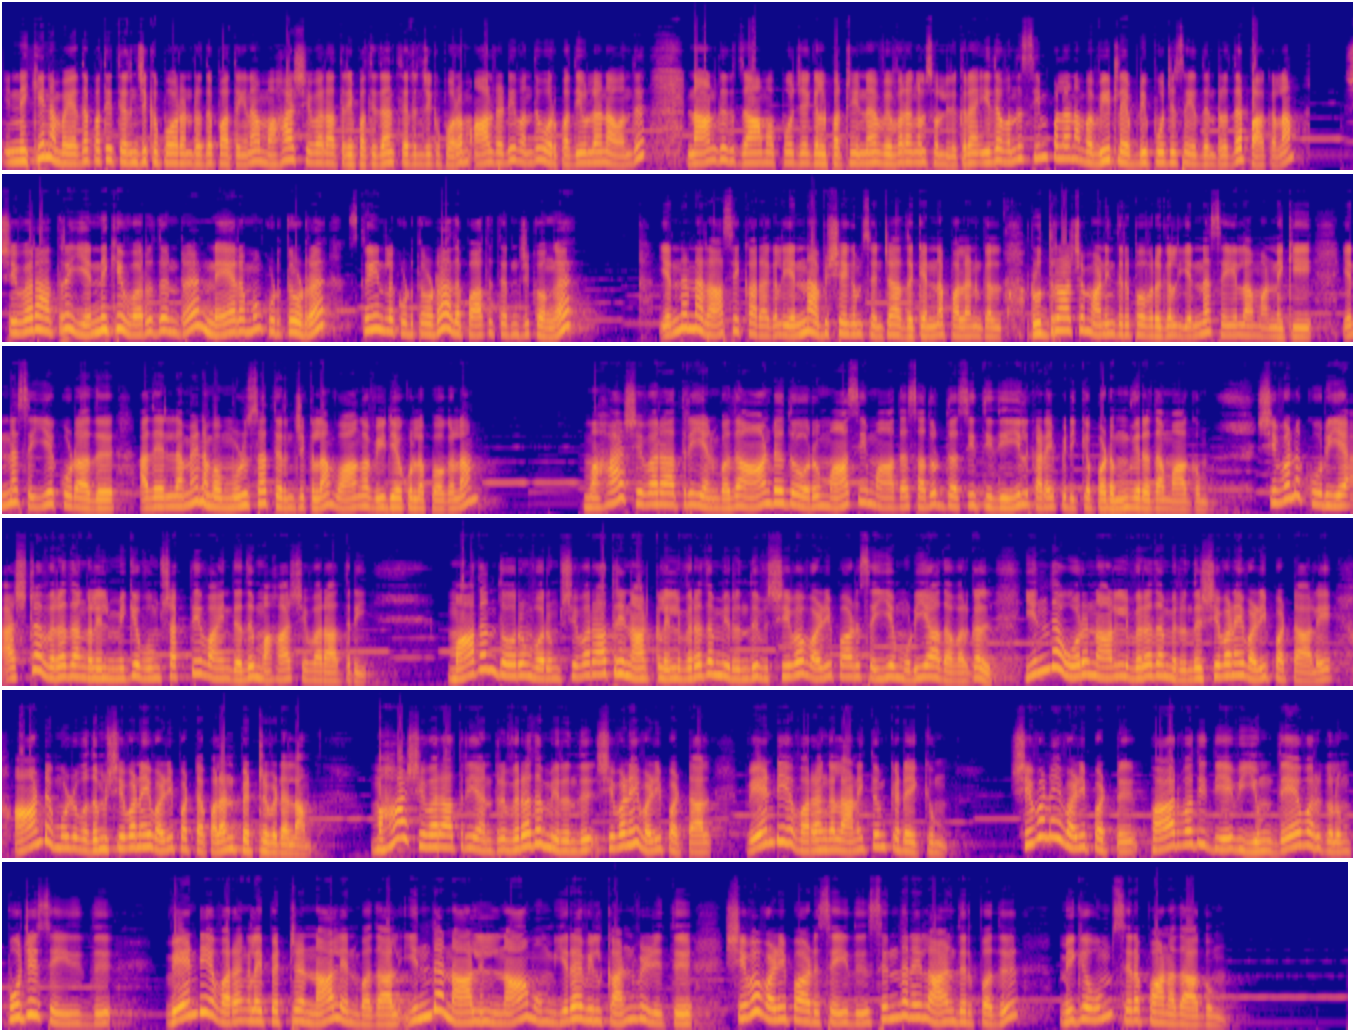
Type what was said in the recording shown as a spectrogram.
இன்றைக்கி நம்ம எதை பற்றி தெரிஞ்சுக்க போகிறோன்றது பார்த்தீங்கன்னா மகா சிவராத்திரி பற்றி தான் தெரிஞ்சுக்க போகிறோம் ஆல்ரெடி வந்து ஒரு பதிவில் நான் வந்து நான்கு ஜாம பூஜைகள் பற்றின விவரங்கள் சொல்லியிருக்கிறேன். இதை வந்து சிம்பிளாக நம்ம வீட்டில் எப்படி பூஜை செய்யுதுன்றதை பார்க்கலாம். சிவராத்திரி என்றைக்கு வருதுன்ற நேரமும் கொடுத்து விட்றேன். ஸ்க்ரீனில் கொடுத்து விட்றேன். அதை பார்த்து தெரிஞ்சுக்கோங்க. என்னென்ன ராசிக்காரர்கள் என்ன அபிஷேகம் செஞ்சால் அதுக்கு என்ன பலன்கள்? ருத்ராட்சம் அணிந்திருப்பவர்கள் என்ன செய்யலாம் அன்னைக்கு? என்ன செய்யக்கூடாது? அது எல்லாமே நம்ம முழுசாக தெரிஞ்சுக்கலாம். வாங்க வீடியோக்குள்ளே போகலாம். மகா சிவராத்திரி என்பது ஆண்டுதோறும் மாசி மாத சதுர்தசி திதியில் கடைபிடிக்கப்படும் விரதமாகும். சிவனுக்குரிய அஷ்ட விரதங்களில் மிகவும் சக்தி வாய்ந்தது மகா சிவராத்திரி. மாதந்தோறும் வரும் சிவராத்திரி நாட்களில் விரதம் இருந்து சிவ வழிபாடு செய்ய முடியாதவர்கள் இந்த ஒரு நாளில் விரதம் இருந்து சிவனை வழிபட்டாலே ஆண்டு முழுவதும் சிவனை வழிபட்ட பலன் பெற்றுவிடலாம். மகா சிவராத்திரி அன்று விரதம் இருந்து சிவனை வழிபட்டால் வேண்டிய வரங்கள் அனைத்தும் கிடைக்கும். சிவனை வழிபட்டு பார்வதி தேவியும் தேவர்களும் பூஜை செய்து வேண்டிய வரங்களை பெற்ற நாள் என்பதால் இந்த நாளில் நாமும் இரவில் கண் விழித்து சிவ வழிபாடு செய்து சிந்தனையில் ஆழ்ந்திருப்பது மிகவும் சிறப்பானதாகும்.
